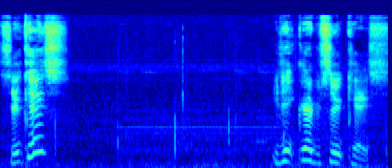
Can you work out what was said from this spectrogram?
Suitcase? You didn't grab your suitcase.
